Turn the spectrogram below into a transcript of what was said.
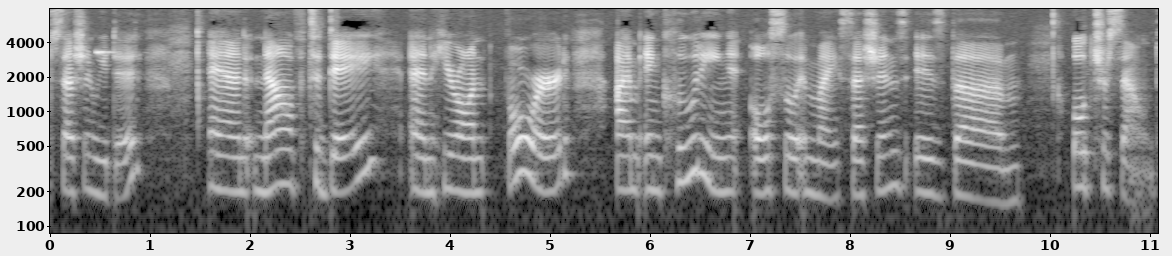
session we did. And now today and here on forward I'm including also in my sessions is the um, ultrasound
